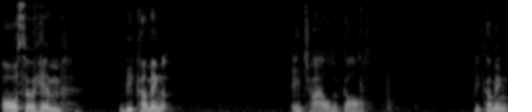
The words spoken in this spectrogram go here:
also him becoming a child of God, becoming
